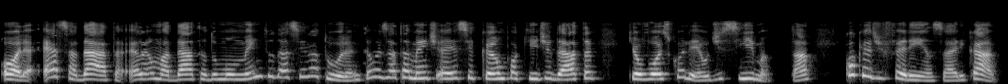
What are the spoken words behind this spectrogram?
Olha, essa data, ela é uma data do momento da assinatura. Então, exatamente é esse campo aqui de data que eu vou escolher, o de cima, tá? Qual que é a diferença, Erika?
